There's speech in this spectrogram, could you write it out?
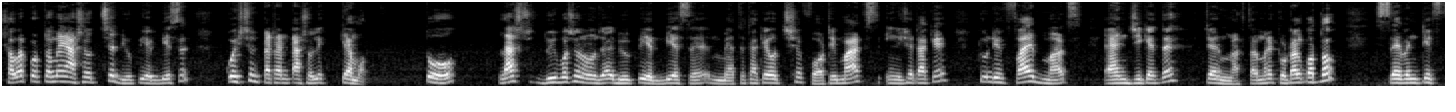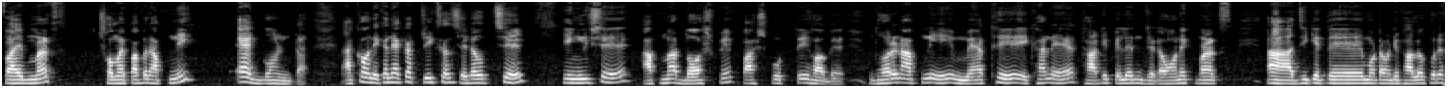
সবার প্রথমে আসা হচ্ছে বিউপি এফবিএস এর কোয়েশ্চেন প্যাটার্নটা আসলে কেমন? তো লাস্ট দুই বছর অনুযায়ী বিউপি এফবিএস এ ম্যাথে থাকে হচ্ছে ফর্টি মার্কস ইংলিশে থাকে টোয়েন্টি ফাইভ মার্কস অ্যান্ড জিকেতে টেন মার্কস তার মানে টোটাল কত? সেভেন্টি ফাইভ মার্কস সময় পাবেন আপনি এক ঘণ্টা। এখন এখানে একটা ট্রিক্স আছে, সেটা হচ্ছে ইংলিশে আপনার দশ পেয়ে পাস করতেই হবে। ধরেন আপনি ম্যাথে এখানে থার্টি পেলেন, যেটা অনেক মার্কস জিকেতে মোটামুটি ভালো করে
